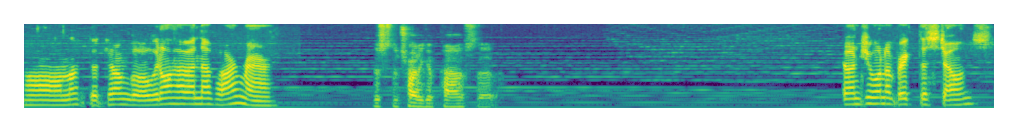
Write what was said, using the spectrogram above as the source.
Oh, not the jungle. We don't have enough armor. just to try to get past it Don't you want to break the stones?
